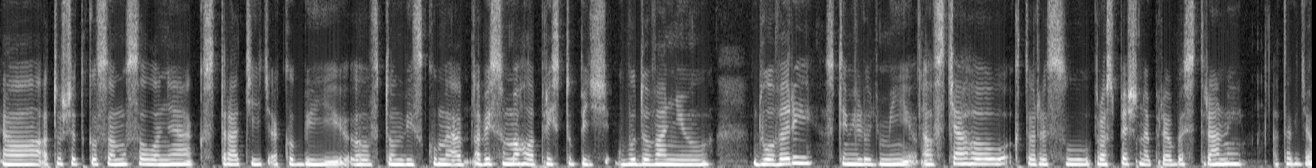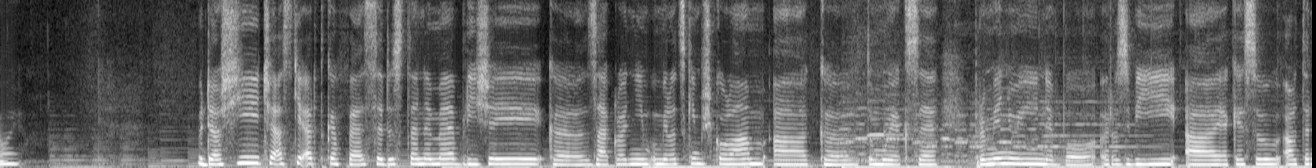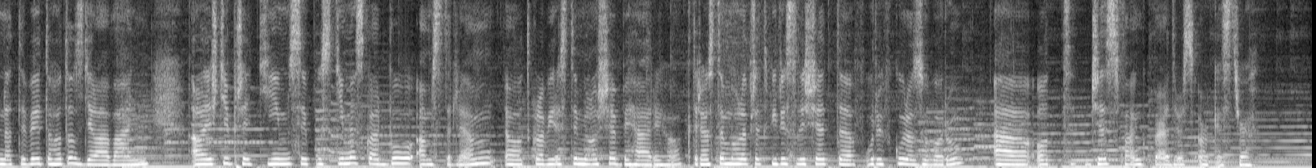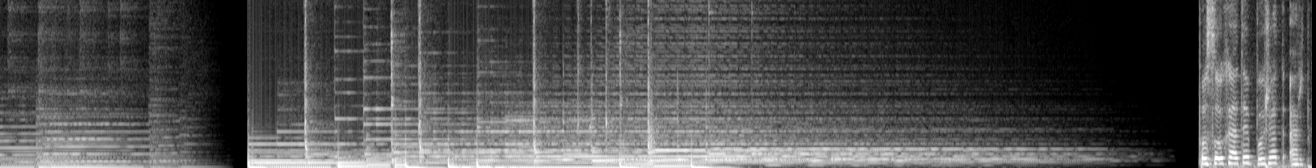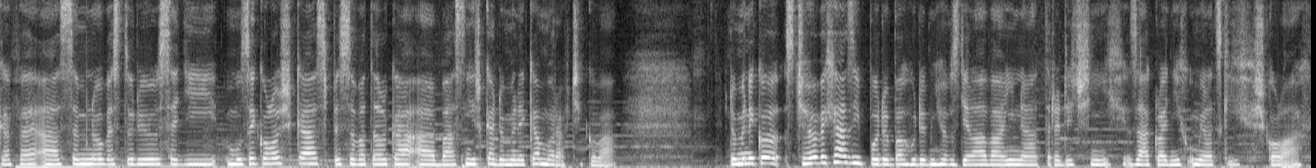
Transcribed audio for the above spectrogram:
A to všetko sa muselo nejak stratiť akoby e, v tom výskume, aby som mohla pristúpiť k budovaniu dôvery s tými ľuďmi a vzťahov, ktoré sú prospešné pre obe strany a tak ďalej. V další části Art Café se dostaneme blíže k základním uměleckým školám a k tomu, jak se proměňují nebo rozvíjí a jaké jsou alternativy tohoto vzdělávání. Ale ještě předtím si pustíme skladbu Amsterdam od klavíristy Miloše Biháryho, kterého jste mohli před chvíli slyšet v úryvku rozhovoru od Jazz Funk Brothers Orchestra. Posloucháte pořad Art Café a se mnou ve studiu sedí muzikoložka, spisovatelka a básnířka Dominika Moravčíková. Dominiko, z čeho vychází podoba hudebního vzdělávání na tradičních základních uměleckých školách?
